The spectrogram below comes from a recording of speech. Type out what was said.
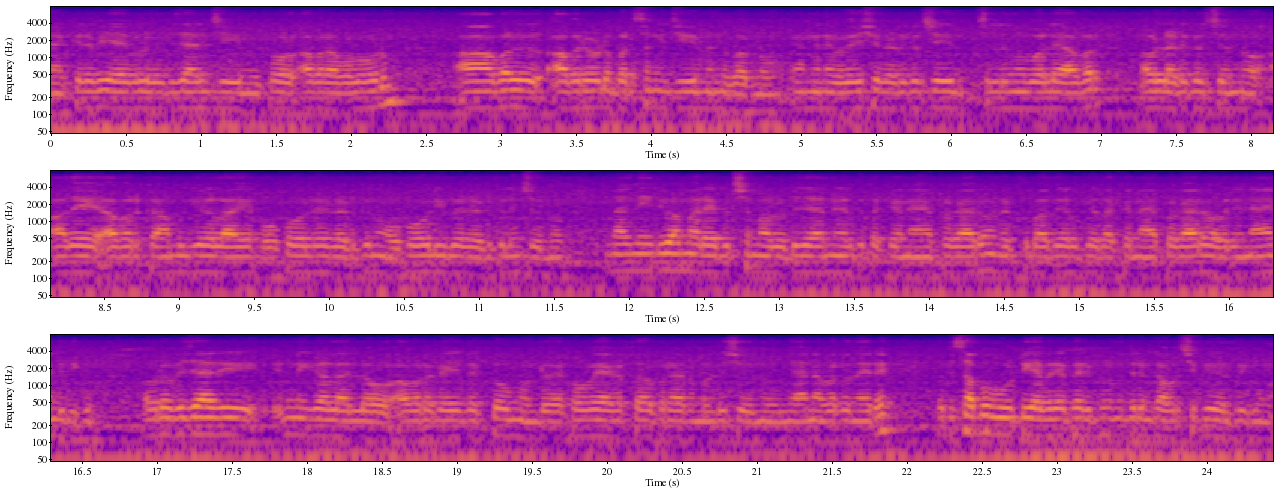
ഞാൻ കിഴവി അവൾ വ്യഭിചാരം ചെയ്യും. ഇപ്പോൾ അവർ അവളോടും അവൾ അവരോട് പ്രസംഗം ചെയ്യുമെന്ന് പറഞ്ഞു. അങ്ങനെ വേശ്യയുടെ അടുക്കൽ ചെല്ലുന്ന പോലെ അവർ അവളുടെ അടുക്കൽ ചെന്നു. അതെ അവർ കാമുകികളായ ഹോഹോലയുടെ അടുക്കലും ഹോഹോലിബയുടെ അടുക്കലും ചെന്നു. എന്നാൽ നീതിവാന്മാരായ പുരുഷന്മാർ വ്യഭിചാരിണികൾക്ക് തക്ക ന്യായപ്രകാരവും രക്തപാതികൾക്ക് തക്ക ന്യായപ്രകാരവും അവരെ ന്യായം വിധിക്കും. അവർ വ്യഭിചാരിണികളല്ലോ അവരുടെ കയ്യിൽ രക്തവും കൊണ്ട് ഹോവയ കർത്താവ് മല്ലി ചെയ്യുന്നു. ഞാൻ അവരുടെ നേരെ ഒരു സഭ കൂട്ടി അവരെ പരിഭ്രമത്തിലും കവർച്ചയ്ക്ക് കേൾപ്പിക്കും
